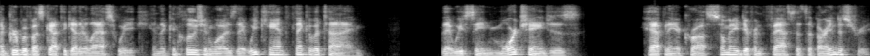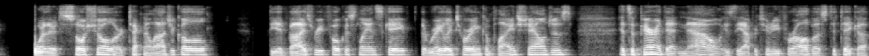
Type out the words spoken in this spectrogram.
A group of us got together last week, and the conclusion was that we can't think of a time that we've seen more changes happening across so many different facets of our industry, whether it's social or technological, the advisory focused landscape, the regulatory and compliance challenges, it's apparent that now is the opportunity for all of us to take a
